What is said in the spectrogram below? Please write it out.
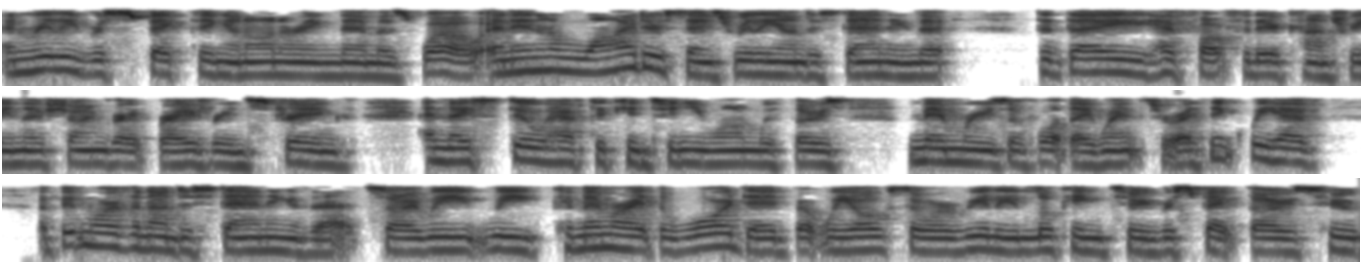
and really respecting and honoring them as well. And in a wider sense, really understanding that that they have fought for their country and they've shown great bravery and strength, and they still have to continue on with those memories of what they went through. I think we have a bit more of an understanding of that. So we, we commemorate the war dead, but we also are really looking to respect those who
